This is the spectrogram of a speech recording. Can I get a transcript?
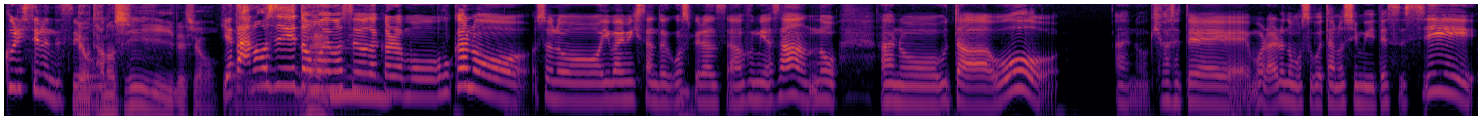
くりしてるんですよ。でも楽しいでしょういや楽しいと思いますよ、ねだからもう他のその今井美樹さんとかゴスペラーズさん、フミヤさんのあの歌をあの聞かせてもらえるのもすごい楽しみですし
